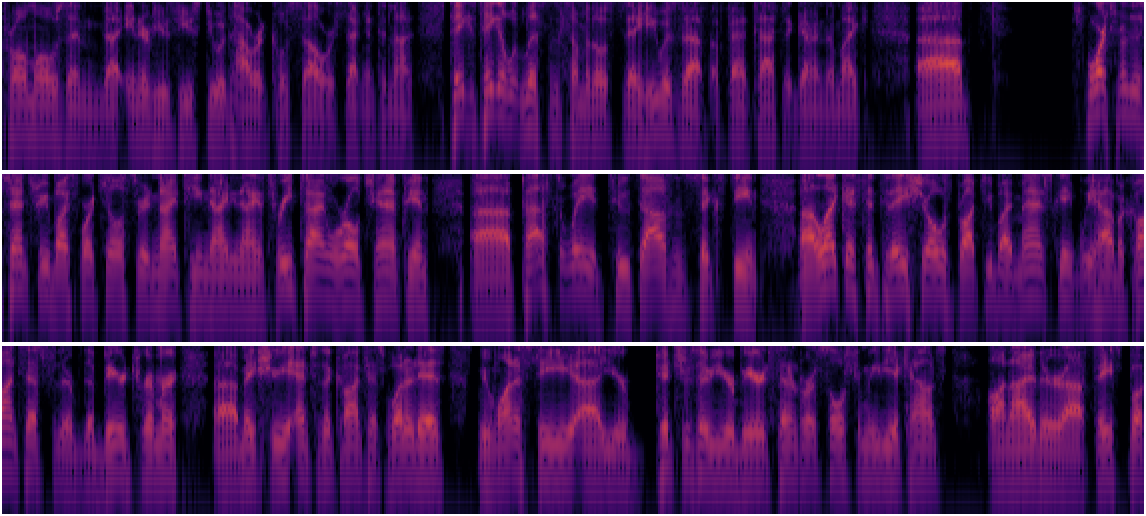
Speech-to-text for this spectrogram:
promos and uh, interviews he used to do with Howard Cosell were second to none. Take take a listen to some of those today. He was uh, a fantastic guy on the mic. Uh, Sportsman of the Century by Sports Illustrated 1999, three time world champion, uh, passed away in 2016. Uh, like I said, today's show was brought to you by Manscaped. We have a contest for the, the beard trimmer. Uh, make sure you enter the contest, what it is. We want to see uh, your pictures of your beard. Send them to our social media accounts on either uh, Facebook,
